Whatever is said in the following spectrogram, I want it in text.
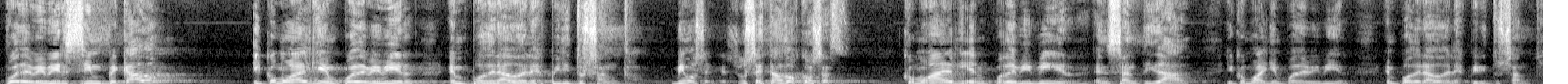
puede vivir sin pecado y cómo alguien puede vivir empoderado del Espíritu Santo? Vimos en Jesús estas dos cosas. Cómo alguien puede vivir en santidad y cómo alguien puede vivir empoderado del Espíritu Santo.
